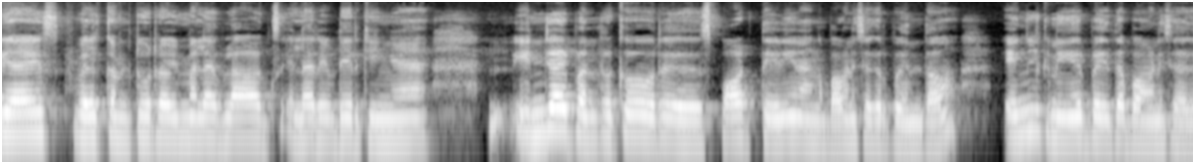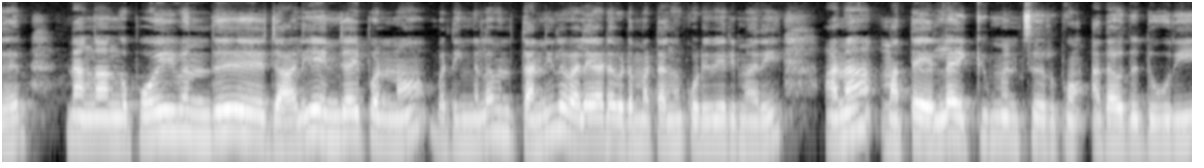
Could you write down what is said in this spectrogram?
Hi guys welcome to Ravimalai vlogs எல்லோரும் எப்படி இருக்கீங்க? என்ஜாய் பண்ணுறக்கு ஒரு ஸ்பாட் தேடி நாங்கள் பவானிசாகர் போயிருந்தோம். எங்களுக்கு நியர்பை தான் பவானிசாகர். நாங்கள் அங்கே போய் வந்து ஜாலியாக என்ஜாய் பண்ணோம். பட் இங்கெல்லாம் வந்து தண்ணியில் விளையாட விட மாட்டாங்க கொடிவேரி மாதிரி. ஆனால் மற்ற எல்லா எக்யூப்மெண்ட்ஸும் இருக்கும். அதாவது தூரி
